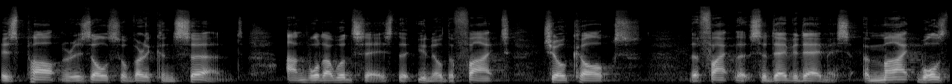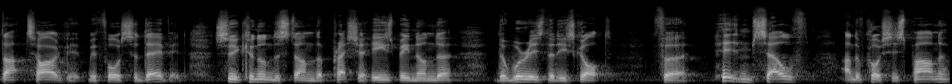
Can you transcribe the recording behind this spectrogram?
his partner is also very concerned. And what I would say is that, you know, the fight, Jo Cox, the fact that Sir David Amess might was that target before Sir David. So you can understand the pressure he's been under, the worries that he's got for himself and of course his partner,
